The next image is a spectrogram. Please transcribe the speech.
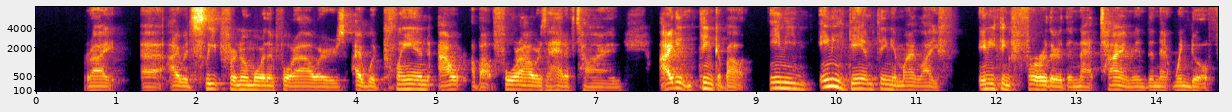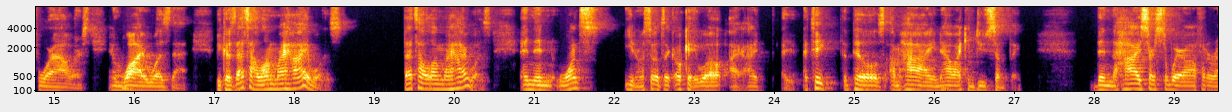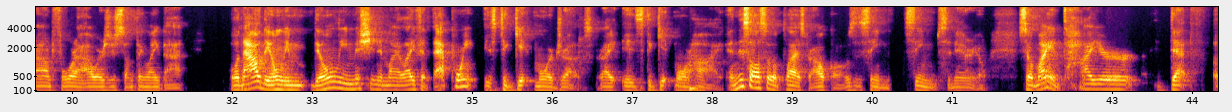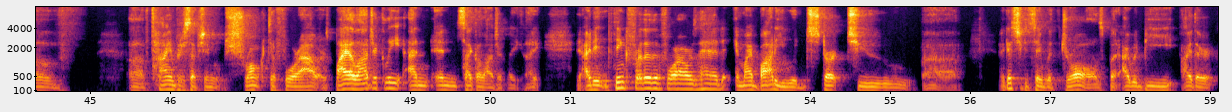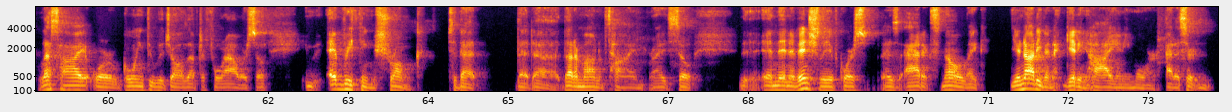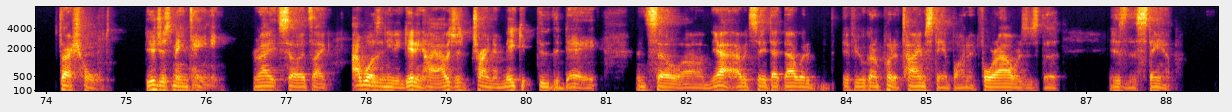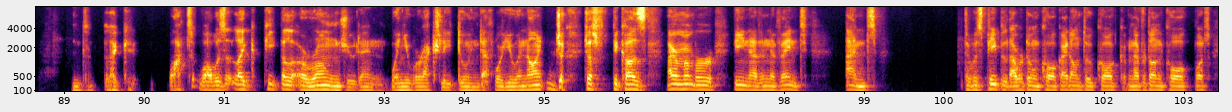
right? Uh, I would sleep for no more than four hours. I would plan out about four hours ahead of time. I didn't think about any any damn thing in my life, anything further than that time and than that window of four hours. And mm-hmm. why was that? Because that's how long my high was. That's how long my high was. And then once you know, so it's like, okay, well, I, I, I take the pills, I'm high, now I can do something. Then the high starts to wear off at around four hours or something like that. Well, now the only the only mission in my life at that point is to get more drugs, right? Is to get more high. And this also applies for alcohol. It was the same, same scenario. So my entire depth of of time perception shrunk to four hours biologically and and psychologically like I didn't think further than four hours ahead, and my body would start to, uh, I guess you could say withdrawals, but I would be either less high or going through withdrawals after four hours. So everything shrunk to that that uh, that amount of time, right? So, and then eventually, of course, as addicts know, like you're not even getting high anymore at a certain threshold. You're just maintaining, right? So it's like I wasn't even getting high. I was just trying to make it through the day. And so, um, yeah, I would say that that would, if you were going to put a time stamp on it, four hours is the is the stamp. And like, what what was it like? People around you then when you were actually doing that? Were you annoyed? Just because I remember being at an event and there was people that were doing coke. I don't do coke. I've never done coke, but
